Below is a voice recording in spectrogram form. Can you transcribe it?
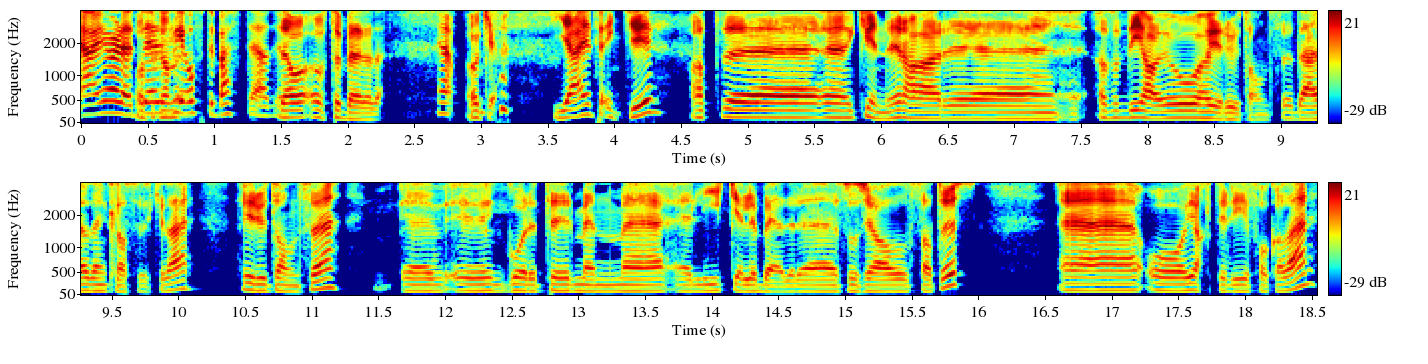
Ja, gjør det. Det kan- blir ofte best, det, Det er ofte bedre, det. Ja. Ok. Jeg tenker at uh, kvinner har uh, Altså, de har jo høyere utdannelse. Det er jo den klassiske der. Høyere utdannelse. eh, går etter menn med lik eller bedre sosial status. og jakter de folka der.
